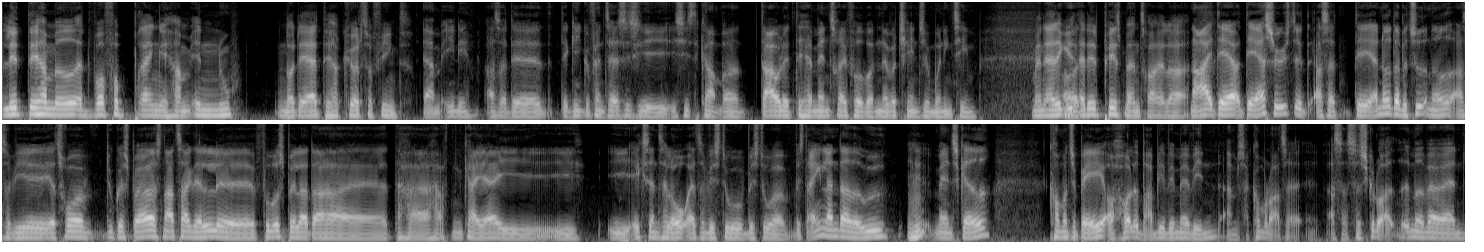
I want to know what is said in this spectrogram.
lidt det her med, at hvorfor bringe ham ind nu, når det er, at det har kørt så fint. Jamen, enig. Altså, det, det gik jo fantastisk i, i sidste kamp, og der er jo lidt det her mantra i fodbold, never change a winning team. Men er det, ikke, Og- er det et pismantra, eller... Nej, det er, det er seriøst. Et, altså, det er noget, der betyder noget. Altså, vi, jeg tror, du kan spørge snart sagt alle øh, fodboldspillere, der har, der har haft en karriere i, i, i x antal år. Altså, hvis, du, hvis, du har, hvis der er en eller anden, der har været ude Mhm. mm-hmm. med en skade, kommer tilbage, og holdet bare bliver ved med at vinde, jamen, så kommer du altså, altså så skal du med være, en,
